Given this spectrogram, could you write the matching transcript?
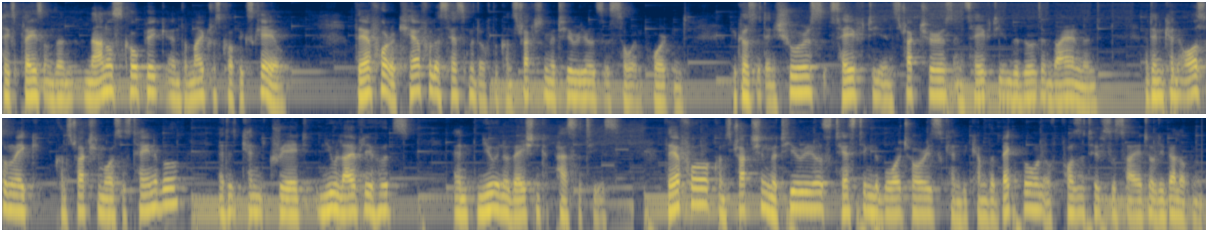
takes place on the nanoscopic and the microscopic scale. Therefore, a careful assessment of the construction materials is so important, because it ensures safety in structures and safety in the built environment. And it can also make construction more sustainable and it can create new livelihoods and new innovation capacities. Therefore, construction materials testing laboratories can become the backbone of positive societal development.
